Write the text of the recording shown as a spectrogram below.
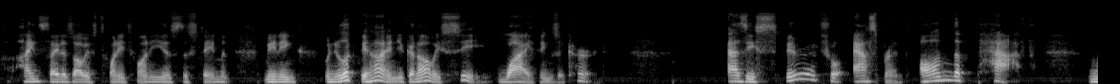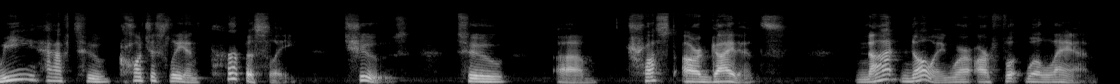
hindsight is always 2020 is the statement meaning when you look behind you can always see why things occurred. As a spiritual aspirant on the path we have to consciously and purposely choose to um, trust our guidance not knowing where our foot will land.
